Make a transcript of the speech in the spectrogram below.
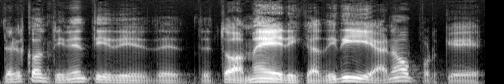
del continente y de, toda América, diría, ¿no? Porque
